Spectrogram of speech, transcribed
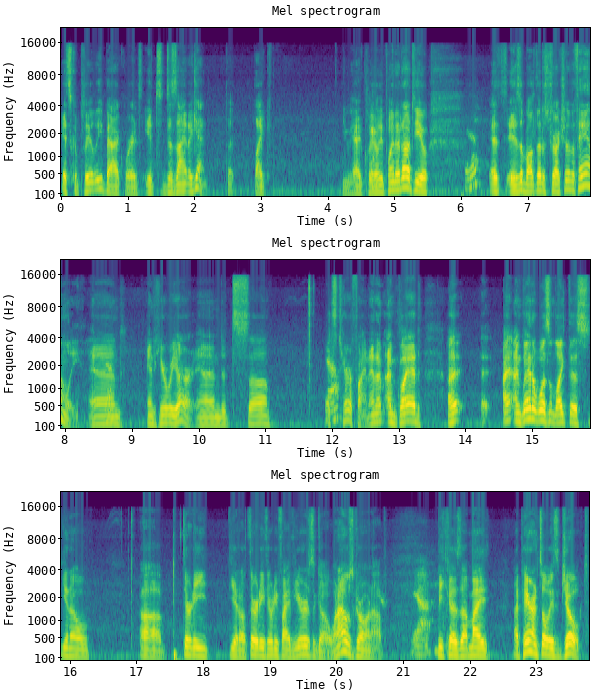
it's completely backwards. It's designed again, like you had clearly pointed out to you. Yeah. It is about the destruction of the family, and yeah. and here we are, and it's uh, yeah. it's terrifying. And I'm, I'm glad, I, I I'm glad it wasn't like this, you know, uh, thirty, you know, 30, 35 years ago when I was growing up. Yeah. Because uh, my my parents always joked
